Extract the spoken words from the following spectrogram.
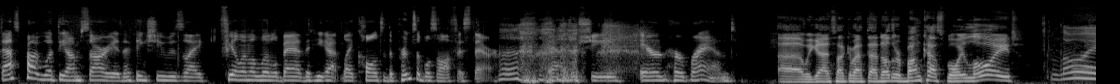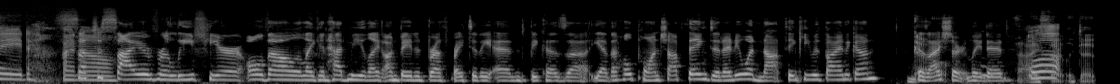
That's probably what the I'm sorry is. I think she was like feeling a little bad that he got like called to the principal's office there after she aired her brand. Uh, we got to talk about that other bunkhouse boy, Lloyd. Lloyd. I Such know. a sigh of relief here, although like it had me like on bated breath right to the end because uh yeah, that whole pawn shop thing, did anyone not think he was buying a gun? Because I certainly did. I Well, certainly did.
